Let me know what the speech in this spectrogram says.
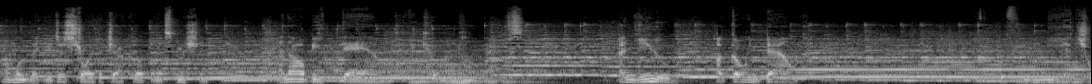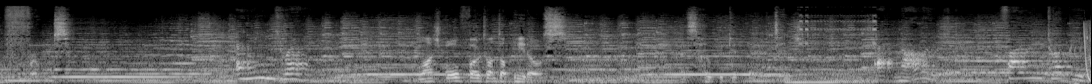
I won't let you destroy the Jackalope in its mission. And I'll be damned if you kill my comrades. And you are going down. At your throat. Ready. Launch all photon torpedoes. Let's hope we get their attention. Acknowledged. Firing torpedo.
